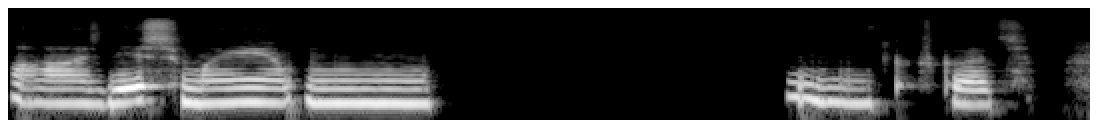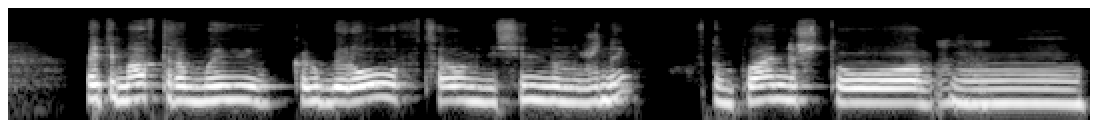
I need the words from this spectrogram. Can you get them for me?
А здесь мы, как сказать, этим авторам мы как бюро в целом не сильно нужны, в том плане, что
